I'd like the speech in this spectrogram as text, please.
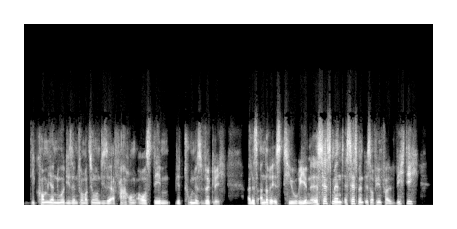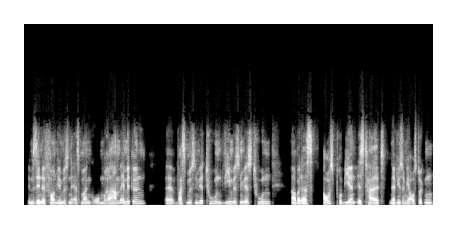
die kommen ja nur, diese Informationen und diese Erfahrung aus dem, wir tun es wirklich. Alles andere ist Theorie. Und Assessment, Assessment ist auf jeden Fall wichtig im Sinne von, wir müssen erstmal einen groben Rahmen ermitteln. Äh, was müssen wir tun? Wie müssen wir es tun? Aber das Ausprobieren ist halt, ne, wie soll ich mich ausdrücken,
